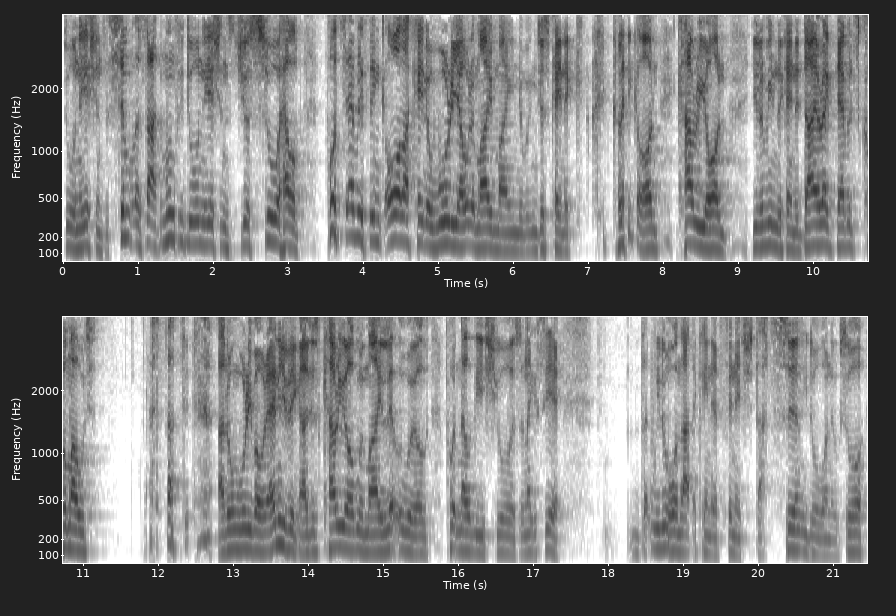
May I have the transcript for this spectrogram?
donations, as simple as that. Monthly donations just so help. Puts everything, all that kind of worry out of my mind, and we can just kind of c- click on, carry on. You know what I mean? The kind of direct debits come out. That's it. I don't worry about anything. I just carry on with my little world, putting out these shows. And like I say, we don't want that to kind of finish. That certainly don't want to. So,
